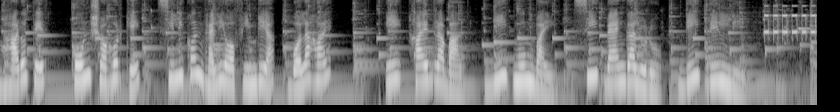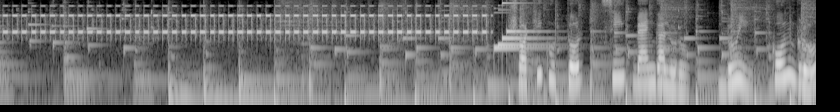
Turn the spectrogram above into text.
ভারতের কোন শহরকে সিলিকন ভ্যালি অফ ইন্ডিয়া বলা হয়? A, Hyderabad, B, Mumbai, C, Bengaluru, D, Delhi. সঠিক উত্তর, সি, বেঙ্গালুরু। দুই, কোন গ্রহ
